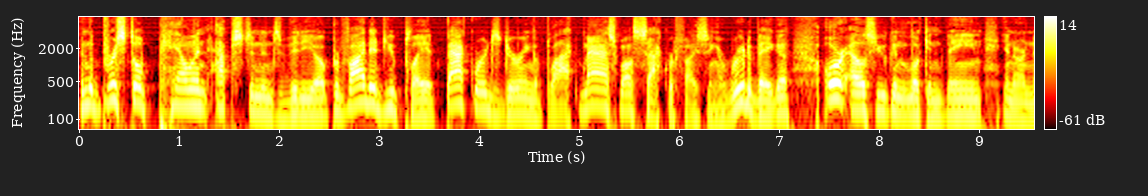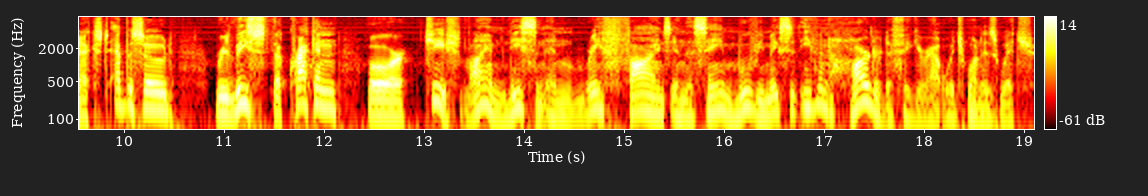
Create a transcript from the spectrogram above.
in the Bristol Palin abstinence video, provided you play it backwards during a black mass while sacrificing a rutabaga, or else you can look in vain in our next episode, Release the Kraken, or, geez, Liam Neeson and Ralph Fiennes in the same movie makes it even harder to figure out which one is which.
